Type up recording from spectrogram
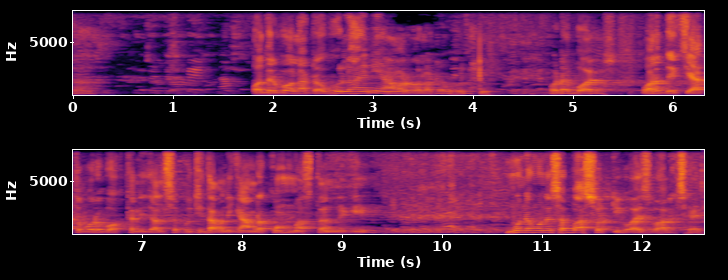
তো। ওদের বলাটাও ভুল হয়নি, আমার বলাটাও ভুল হয়নি। ওটা বয়স, ওরা দেখছি এত বড় বক্তানি জলসা কুচি, তার মানে কি আমরা কম মাস্তান নাকি? মনে মনে সব বাষট্টি বয়স ভাবছে আর।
